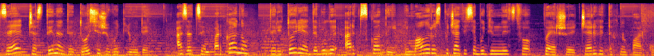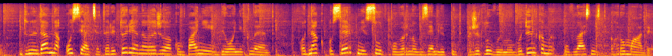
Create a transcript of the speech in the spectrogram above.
Це частина, де досі живуть люди. А за цим парканом територія, де були артсклади, і мало розпочатися будівництво першої черги технопарку. Донедавна уся ця територія належала компанії Bionic Land. Однак у серпні суд повернув землю під житловими будинками у власність громади.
